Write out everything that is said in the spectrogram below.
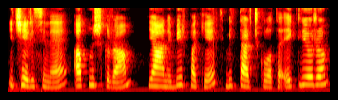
İçerisine 60 gram yani bir paket bitter çikolata ekliyorum.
